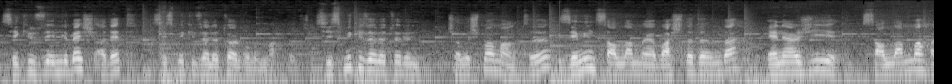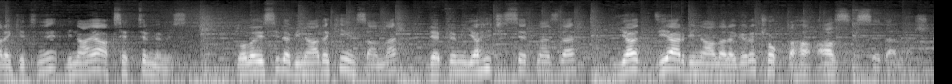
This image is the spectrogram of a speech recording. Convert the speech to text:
855 adet sismik izolatör bulunmaktadır. Sismik izolatörün çalışma mantığı zemin sallanmaya başladığında enerjiyi, sallanma hareketini binaya aksettirmemesidir. Dolayısıyla binadaki insanlar depremi ya hiç hissetmezler ya diğer binalara göre çok daha az hissederler.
